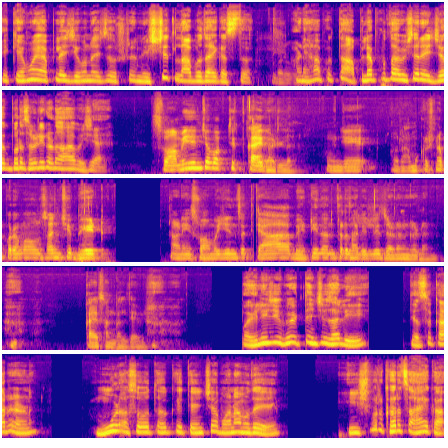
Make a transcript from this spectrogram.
हे केव्हाही आपल्या जीवनाच्या दृष्टीने निश्चित लाभदायक असतं. आणि हा फक्त आपल्यापुरता विषय नाही जगभर सगळीकडे हा विषय आहे. स्वामीजींच्या बाबतीत काय घडलं? म्हणजे रामकृष्ण परमहंसांची भेट आणि स्वामीजींचं त्या भेटीनंतर झालेली जडणघडण काय सांगाल त्याविषयी पहिली जी भेट त्यांची झाली त्याचं कारण मूळ असं होतं की त्यांच्या मनामध्ये ईश्वर खरंच आहे का.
